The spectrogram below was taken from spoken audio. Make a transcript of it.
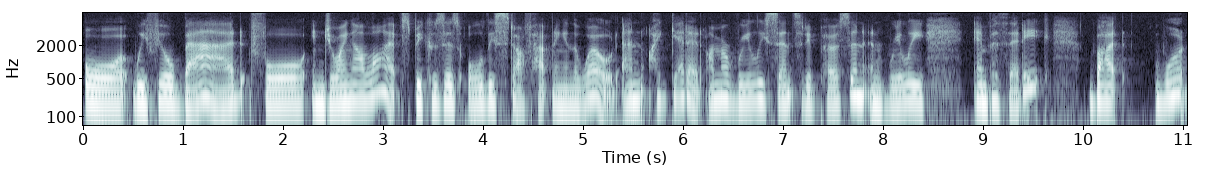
or we feel bad for enjoying our lives because there's all this stuff happening in the world. And I get it. I'm a really sensitive person and really empathetic. But what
